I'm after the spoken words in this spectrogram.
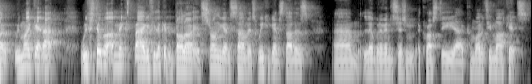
so we might get that We've still got a mixed bag. If you look at the dollar, it's strong against some, it's weak against others. Um, a little bit of indecision across the uh, commodity markets.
